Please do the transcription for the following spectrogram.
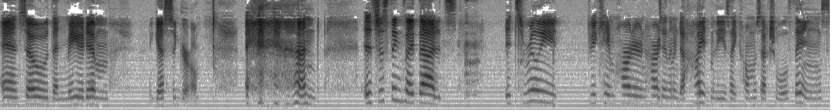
and so then made him, I guess, a girl, and it's just things like that. It's it's really became harder and harder to hide these like homosexual things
